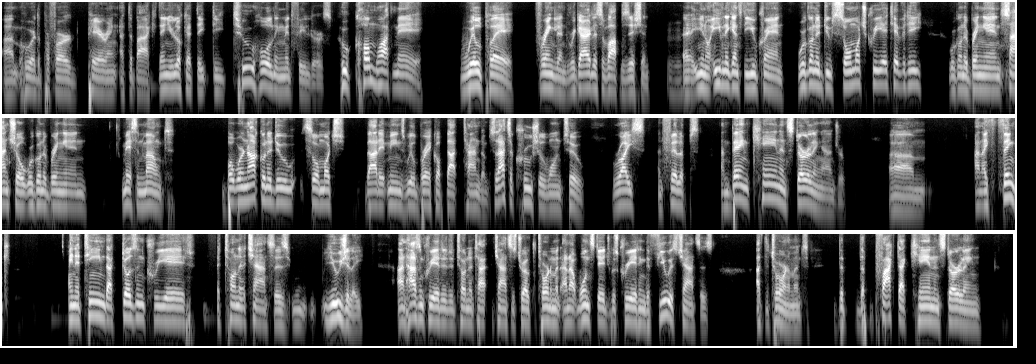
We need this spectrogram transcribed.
um, who are the preferred pairing at the back. Then you look at the, the two holding midfielders who, come what may, will play for England, regardless of opposition. Mm-hmm. Uh, you know, even against the Ukraine, we're going to do so much creativity. We're going to bring in Sancho. We're going to bring in Mason Mount, but we're not going to do so much that it means we'll break up that tandem. So that's a crucial one too. Rice and Phillips, and then Kane and Sterling, Andrew. Um, and I think in a team that doesn't create a ton of chances, usually, and hasn't created a ton of ta- chances throughout the tournament, and at one stage was creating the fewest chances at the tournament, the the fact that Kane and Sterling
